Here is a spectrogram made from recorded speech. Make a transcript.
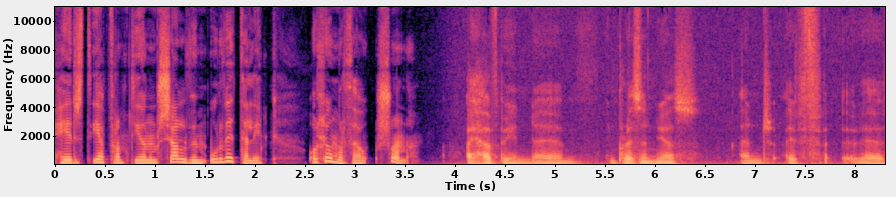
heyrist jafnframt í honum sjálfum úr viðtali og hljómar þá svona. I have been um, in prison, yes, and I've uh,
